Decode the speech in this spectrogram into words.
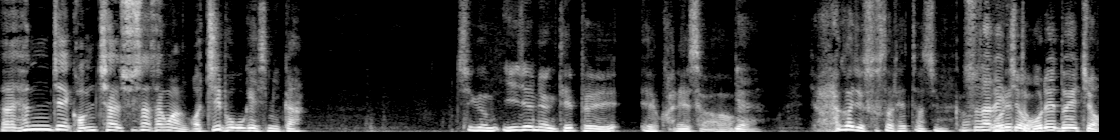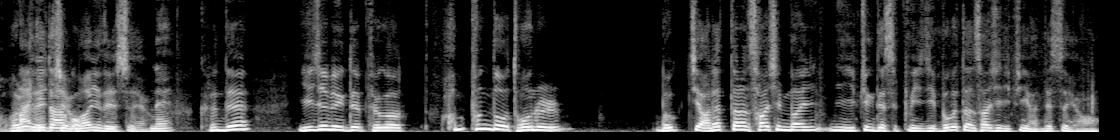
아, 현재 검찰 수사 상황 어찌 보고 계십니까? 지금 이재명 대표에 관해서 예. 여러 가지 수사를 했지 않습니까? 수사를 했죠. 오랫동안. 올해도 했죠. 올해도 많이도 했죠. 하고. 많이도 했어요. 네. 그런데 이재명 대표가 한 푼도 돈을 먹지 않았다는 사실만이 입증됐을 뿐이지 먹었다는 사실이 입증이 안 됐어요.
